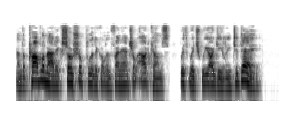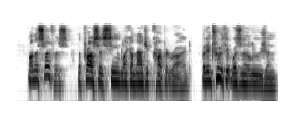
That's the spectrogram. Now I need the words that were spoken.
and the problematic social, political, and financial outcomes with which we are dealing today. On the surface, the process seemed like a magic carpet ride, but in truth it was an illusion,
